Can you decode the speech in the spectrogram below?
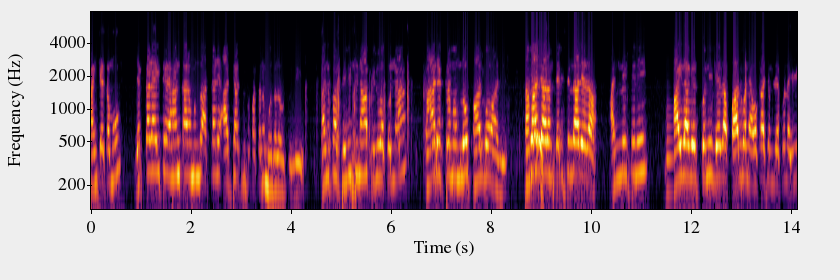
సంకేతము ఎక్కడైతే అహంకారం ఉందో అక్కడే ఆధ్యాత్మిక పతనం మొదలవుతుంది. కనుక పిలిచినా పిలువకున్నా కార్యక్రమంలో పాల్గొవాలి. సమాచారం తెలిసిందా లేదా? అన్నింటినీ వాయిదా వేసుకొని లేదా పాల్గొనే అవకాశం లేకుండా ఈ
